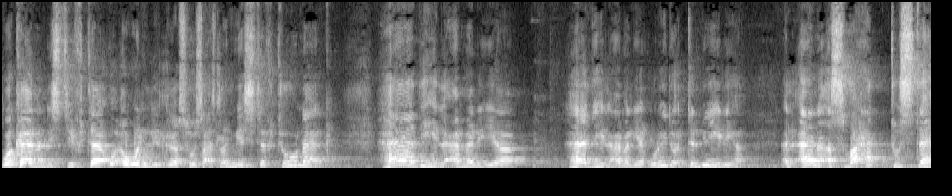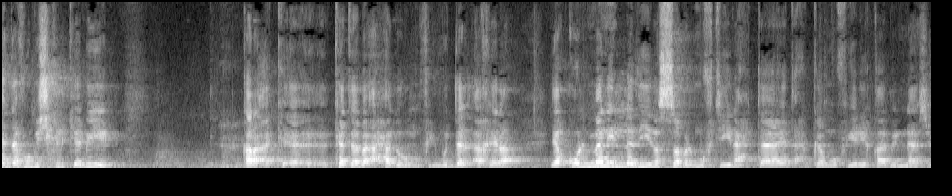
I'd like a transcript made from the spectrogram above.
وكان الاستفتاء أولا للرسول صلى الله عليه وسلم يستفتونك. هذه العملية هذه العملية أريد التنبيه لها الآن أصبحت تستهدف بشكل كبير. قرأ كتب أحدهم في المدة الأخيرة يقول من الذي نصب المفتين حتى يتحكموا في رقاب الناس؟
